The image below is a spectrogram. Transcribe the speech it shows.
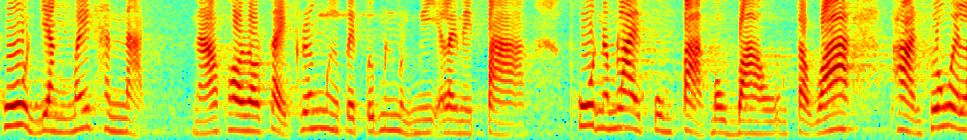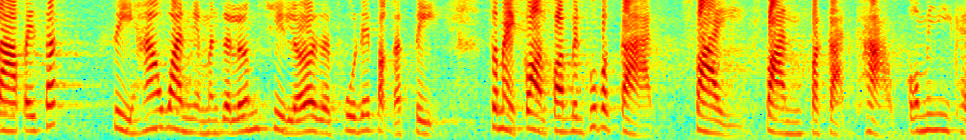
พูดยังไม่ถนัด นะพอเราใส่เครื่องมือไปปุ๊บมันเหมือนมีอะไรในปาก พูดน้ำลายฟูมปากเบาๆ แต่ว่าผ่านช่วงเวลาไปสัก4-5หวันเนี่ยมันจะเริ่มชินแล้วเราจะพูดได้ปกติ สมัยก่อนตอนเป็นผู้ประกาศใส่ฟันประกาศข่าวก็ไม่มีใคร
